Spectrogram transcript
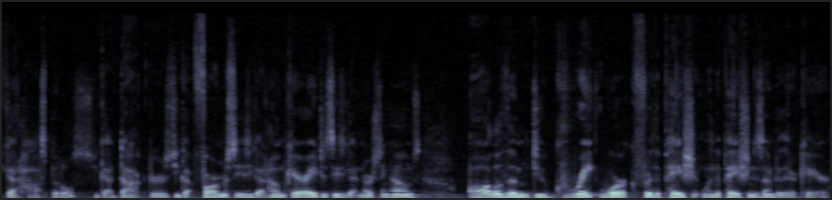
You got hospitals, you got doctors, you got pharmacies, you got home care agencies, you got nursing homes. All of them do great work for the patient when the patient is under their care.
